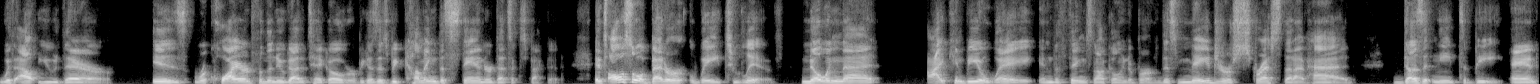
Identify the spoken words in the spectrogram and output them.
without you there is required for the new guy to take over because it's becoming the standard that's expected. It's also a better way to live, knowing that I can be away and the thing's not going to burn. This major stress that I've had doesn't need to be. And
